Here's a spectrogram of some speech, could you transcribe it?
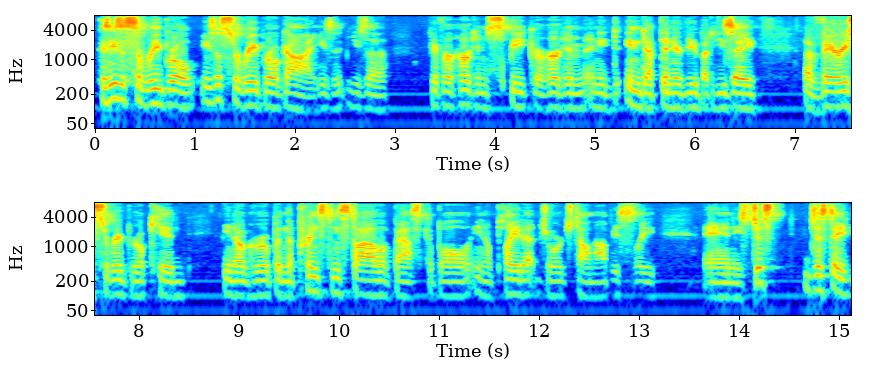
because he's a cerebral, he's a cerebral guy. He's a, he's a, if you ever heard him speak or heard him any in-depth interview, but he's a, a very cerebral kid, you know, grew up in the Princeton style of basketball, you know, played at Georgetown, obviously. And he's just, just a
